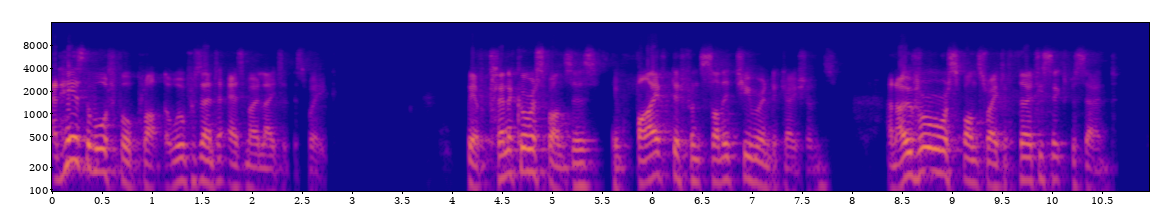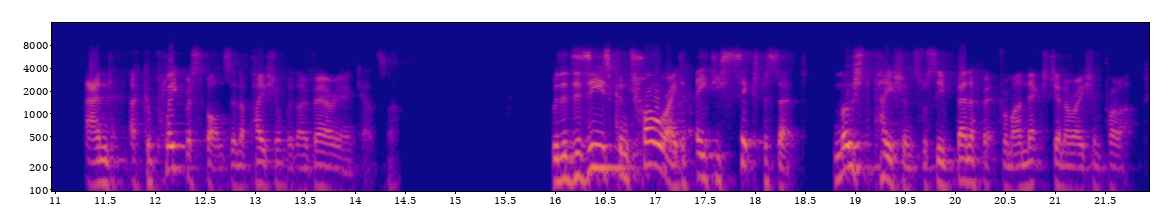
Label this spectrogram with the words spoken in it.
And here's the waterfall plot that we'll present at ESMO later this week. We have clinical responses in five different solid tumor indications, an overall response rate of 36%, and a complete response in a patient with ovarian cancer. With a disease control rate of 86%, most patients receive benefit from our next generation product,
